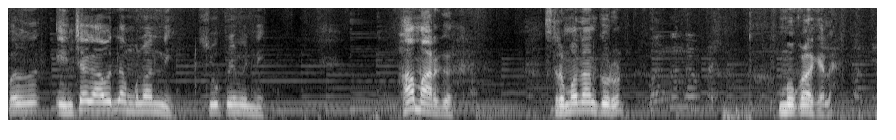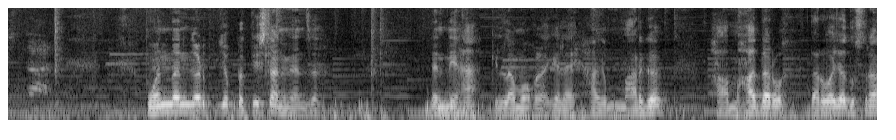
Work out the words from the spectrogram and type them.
पण यांच्या गावातल्या मुलांनी शिवप्रेमींनी हा मार्ग श्रमदान करून मोकळा केला वंदनगड जे प्रतिष्ठान आहे त्यांचं त्यांनी हा किल्ला मोकळा केला आहे हा मार्ग हा महादरवा दरवाजा दुसरा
